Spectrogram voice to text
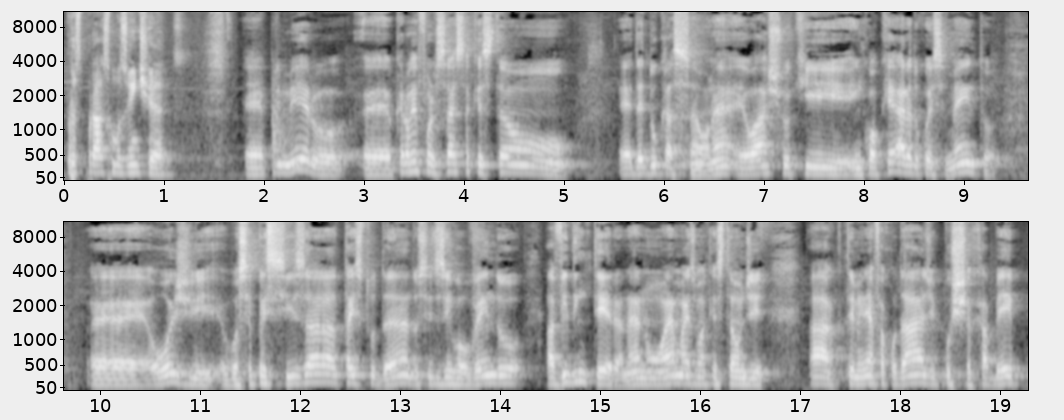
para os próximos 20 anos? É, primeiro, é, eu quero reforçar essa questão é, da educação. Né? Eu acho que em qualquer área do conhecimento, é, hoje você precisa estar tá estudando, se desenvolvendo a vida inteira. Né? Não é mais uma questão de, ah, terminei a faculdade, puxa, acabei,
